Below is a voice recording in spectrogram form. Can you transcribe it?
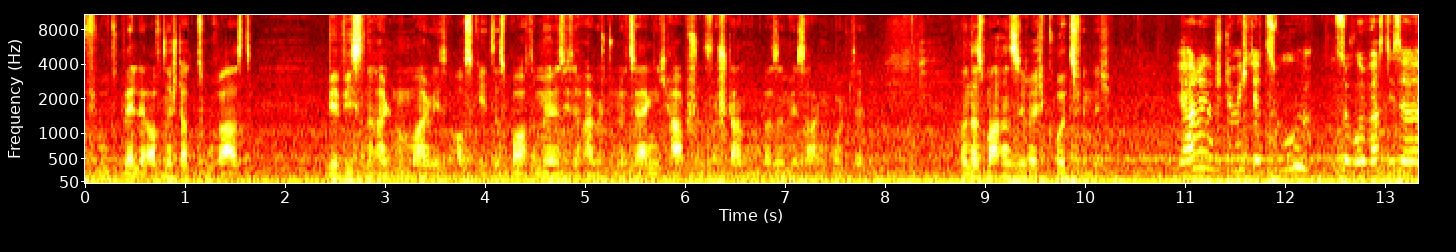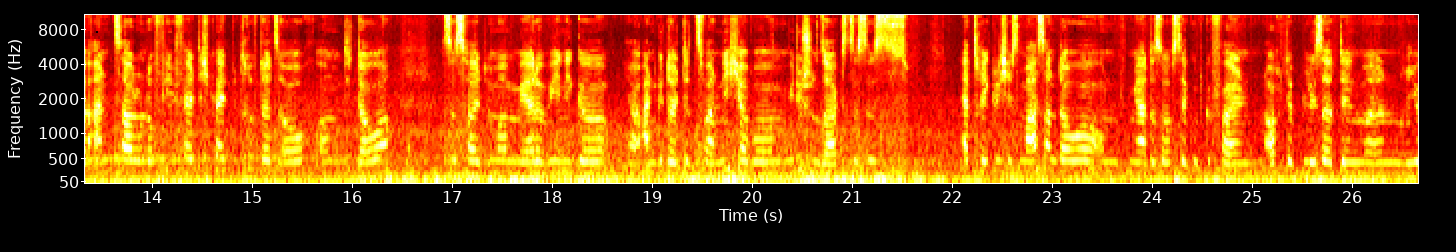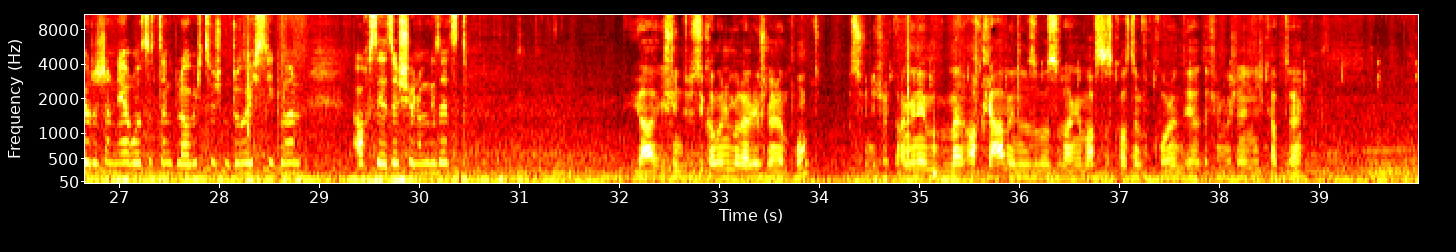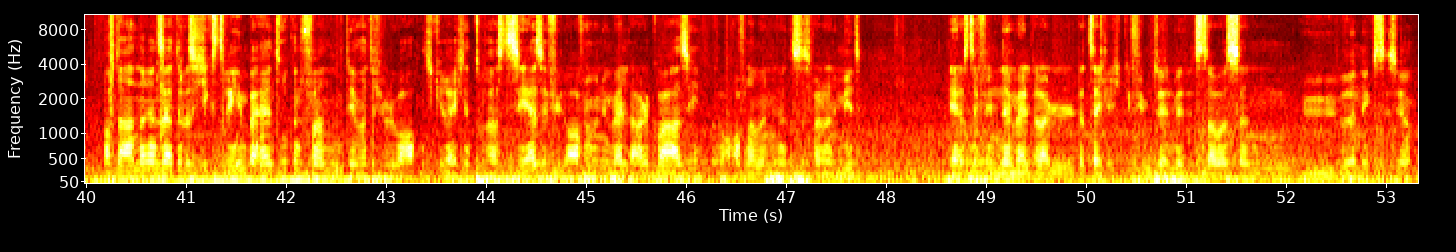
Flutwelle auf eine Stadt zurast, wir wissen halt nun mal, wie es ausgeht. Das braucht mir jetzt nicht eine halbe Stunde zeigen. Ich habe schon verstanden, was er mir sagen wollte. Und das machen sie recht kurz, finde ich. Ja, da stimme ich dir zu. Sowohl was diese Anzahl und auch Vielfältigkeit betrifft, als auch ähm, die Dauer. Es halt immer mehr oder weniger, ja, angedeutet zwar nicht, aber wie du schon sagst, das ist erträgliches Maß an Dauer und mir hat das auch sehr gut gefallen. Auch der Blizzard, den man in Rio de Janeiro ist dann, glaube ich, zwischendurch, sieht man auch sehr, sehr schön umgesetzt. Ja, ich finde, sie kommen immer relativ schnell am Punkt. Das finde ich recht angenehm. Ich meine, auch klar, wenn du sowas so lange machst, das kostet einfach Kohle und die hat der Film wahrscheinlich nicht gehabt. Ja. Auf der anderen Seite, was ich extrem beeindruckend fand, und dem hatte ich halt überhaupt nicht gerechnet, du hast sehr, sehr viele Aufnahmen im Weltall quasi. Aufnahmen, ja, das ist halt animiert. Der erste Film, der im Weltall tatsächlich gefilmt werden wird, wird Star Wars sein, übernächstes Jahr.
